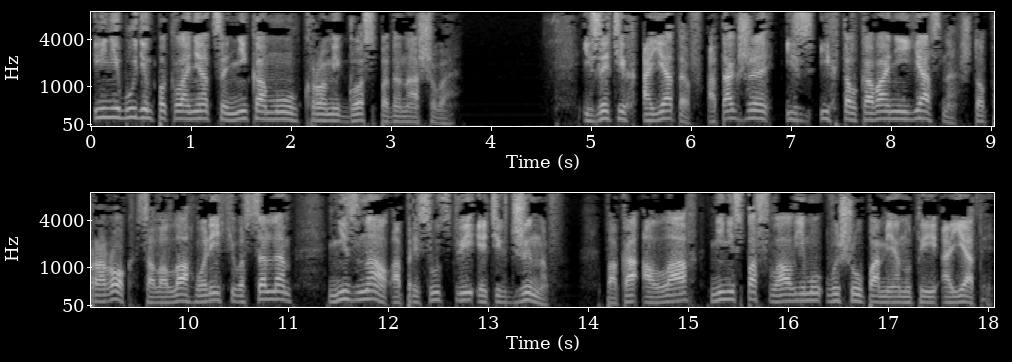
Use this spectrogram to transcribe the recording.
и не будем поклоняться никому, кроме Господа нашего». Из этих аятов, а также из их толкований ясно, что пророк, салаллаху алейхи вассалям, не знал о присутствии этих джиннов. пока Аллах не неспослал ему вышеупомянутые аяты,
